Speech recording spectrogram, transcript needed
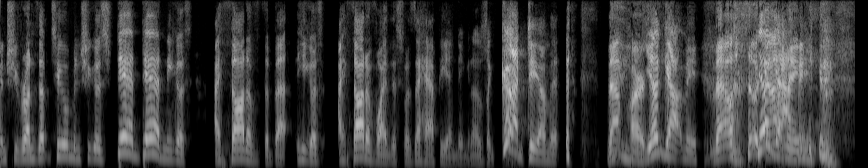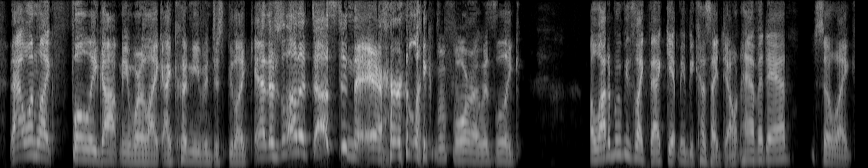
And she runs up to him and she goes, "Dad, Dad," and he goes, "I thought of the bet." He goes, "I thought of why this was a happy ending," and I was like, "God damn it, that part. you got me, That one you got, got me. me." That one like fully got me where like I couldn't even just be like, yeah, there's a lot of dust in the air. like before I was like, a lot of movies like that get me because I don't have a dad. So like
